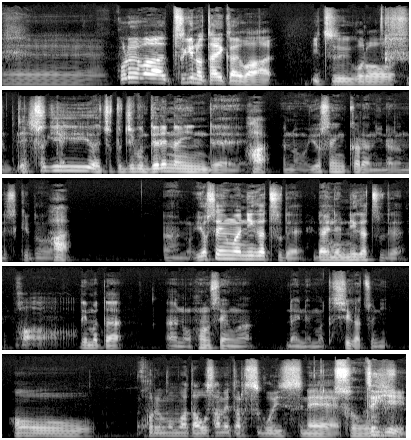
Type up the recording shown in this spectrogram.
えーこれは次の大会はいつ頃でしたっけ？次はちょっと自分出れないんで、はあの予選からになるんですけど、いはあの予選は2月で来年2月ででまたあの本戦は来年また4月に。あ。おー。これもまた収めたらすごいですね。すね。ひ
